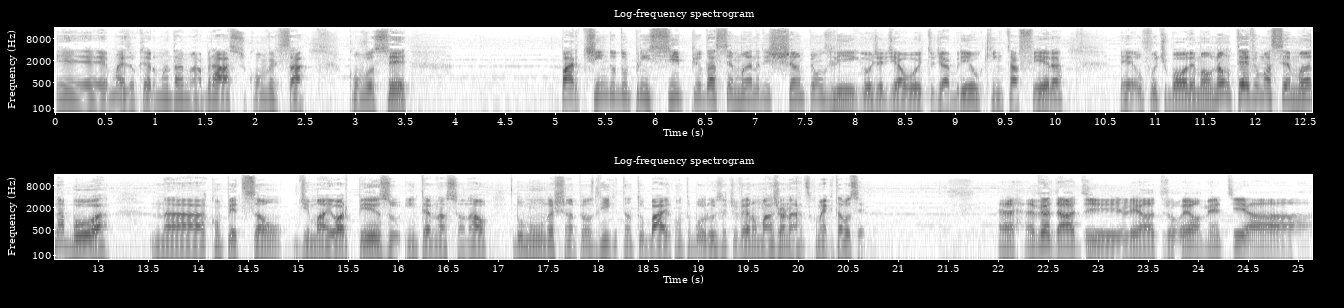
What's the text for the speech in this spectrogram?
É, mas eu quero mandar meu abraço, conversar com você, partindo do princípio da semana de Champions League. Hoje é dia 8 de abril, quinta-feira. É, o futebol alemão não teve uma semana boa na competição de maior peso internacional do mundo, a Champions League. Tanto o Bayern quanto o Borussia tiveram más jornadas. Como é que está você? É, é, verdade, Leandro. Realmente, a...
